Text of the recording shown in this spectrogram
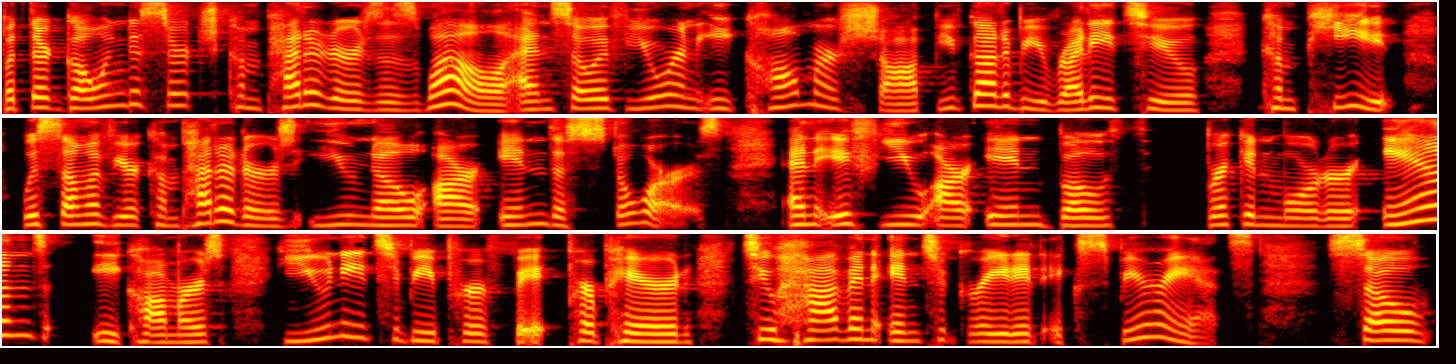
but they're going to search competitors as well. And so, if you're an e commerce shop, you've got to be ready to compete with some of your competitors you know are in the stores. And if you are in both brick and mortar and e commerce, you need to be prepared to have an integrated experience. So,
